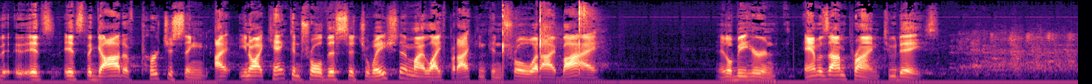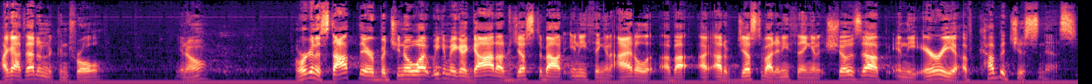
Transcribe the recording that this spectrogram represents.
it's, it's the God of purchasing. I, you know, I can't control this situation in my life, but I can control what I buy. It'll be here in Amazon Prime, two days. I got that under control, you know. We're going to stop there, but you know what? We can make a God out of just about anything, an idol about, out of just about anything, and it shows up in the area of covetousness.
